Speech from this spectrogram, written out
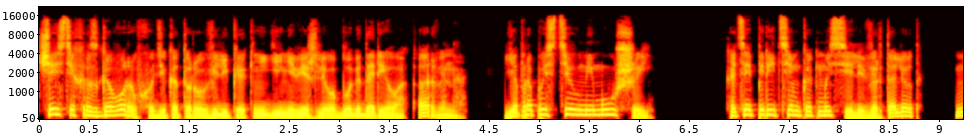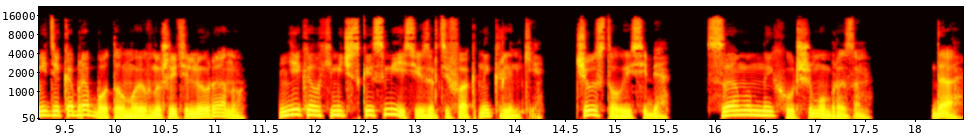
Часть их разговора, в ходе которого великая княгиня вежливо благодарила Арвина, я пропустил мимо ушей. Хотя перед тем, как мы сели в вертолет, медик обработал мою внушительную рану некой алхимической смесью из артефактной крынки. Чувствовал я себя самым наихудшим образом. Да,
